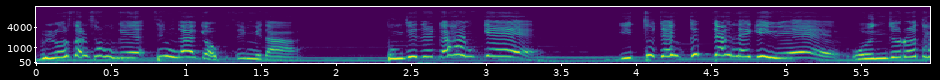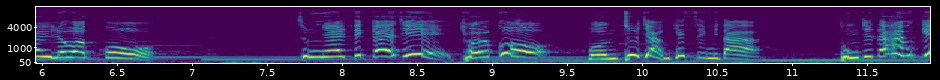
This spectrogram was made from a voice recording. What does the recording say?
물러설 생각이 없습니다. 동지들과 함께 이 투쟁 끝장내기 위해 원조로 달려왔고 승리할 때까지 결코 멈추지 않겠습니다. 동지들 함께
